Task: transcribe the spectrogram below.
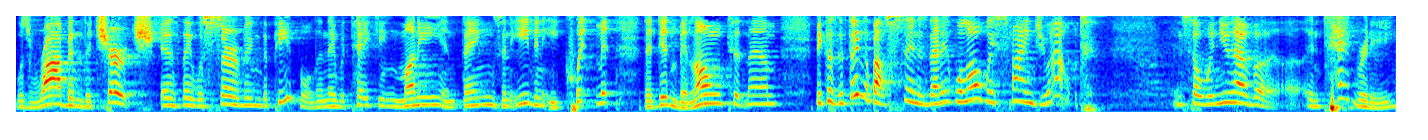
was robbing the church as they were serving the people and they were taking money and things and even equipment that didn't belong to them. Because the thing about sin is that it will always find you out. And so when you have a, a integrity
